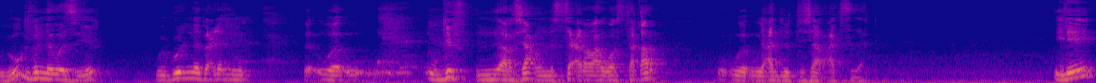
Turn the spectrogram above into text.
ويوقف لنا وزير ويقول لنا على إنه وقف نرجع وان السعر راهو استقر ويعدلوا التجار عكس ذاك. إليه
